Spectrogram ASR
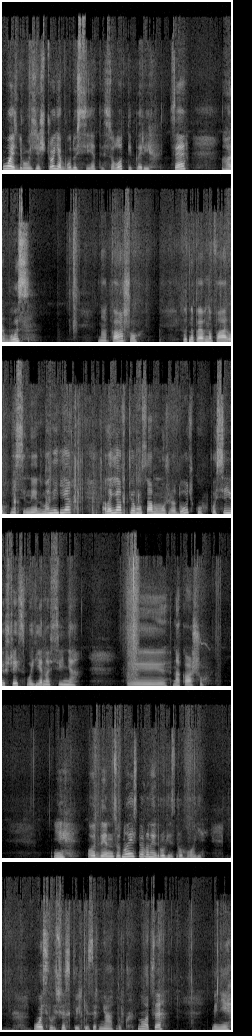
Ось, друзі, що я буду сіяти. Солодкий пиріг. Це гарбуз на кашу. Тут, напевно, пару насінин в мене є. Але я в цьому самому ж радочку посію ще й своє насіння е, на кашу. І один з одної сторони, другий з другої. Ось лише скільки зерняток. Ну, а це мені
